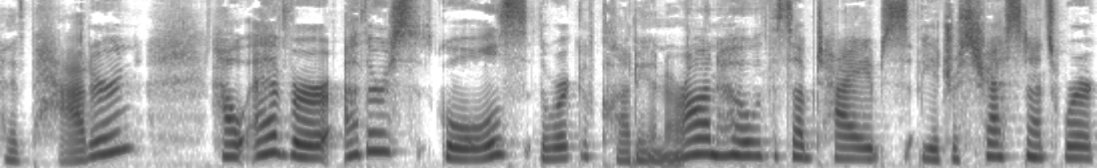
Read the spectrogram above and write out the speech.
kind of pattern. However, other schools, the work of Claudio Naranjo with the subtypes, Beatrice Chestnut's work,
